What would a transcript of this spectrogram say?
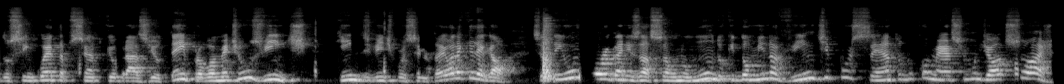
dos 50% que o Brasil tem, provavelmente uns 20%, 15%, 20%. Aí olha que legal, você tem uma organização no mundo que domina 20% do comércio mundial de soja.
